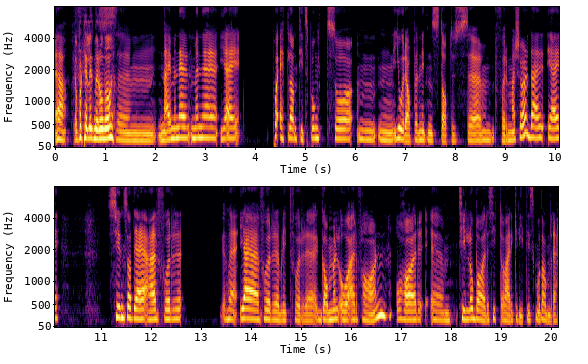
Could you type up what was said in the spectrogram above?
Ja. ja fortell litt mer om det. Så, um, nei, men, jeg, men jeg, jeg, På et eller annet tidspunkt så mm, gjorde jeg opp en liten status uh, for meg sjøl, der jeg syns at jeg er for jeg er for, blitt for eh, gammel og erfaren og har eh, til å bare sitte og være kritisk mot andre.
